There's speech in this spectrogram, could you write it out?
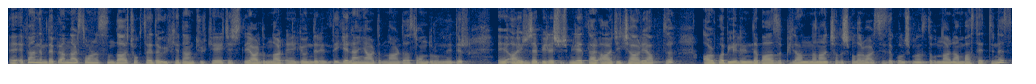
E, efendim depremler sonrasında çok sayıda ülkeden Türkiye'ye çeşitli yardımlar e, gönderildi. Gelen yardımlarda son durum nedir? E, ayrıca Birleşmiş Milletler acil çağrı yaptı. Avrupa Birliği'nde bazı planlanan çalışmalar var. Siz de konuşmanızda bunlardan bahsettiniz.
